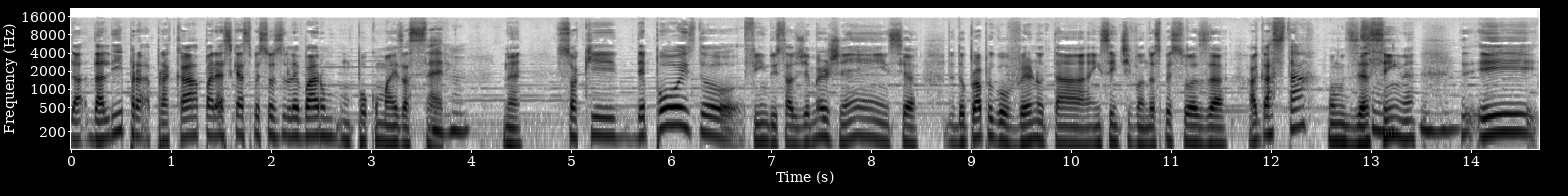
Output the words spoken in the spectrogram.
da- dali pra, pra cá, parece que as pessoas levaram um pouco mais a sério. Uhum. né? Só que depois do fim do estado de emergência, do próprio governo tá incentivando as pessoas a, a gastar, vamos dizer Sim. assim, né? Uhum. E,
